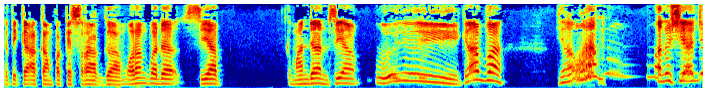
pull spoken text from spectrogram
ketika akan pakai seragam, orang pada siap, komandan siap. Wih, kenapa? Ya orang manusia aja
